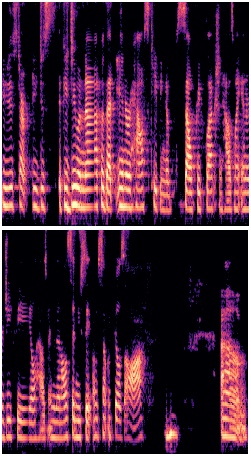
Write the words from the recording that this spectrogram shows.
you just start you just if you do enough of that inner housekeeping of self-reflection how's my energy feel? How's my and then all of a sudden you say oh something feels off. Mm-hmm. um,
